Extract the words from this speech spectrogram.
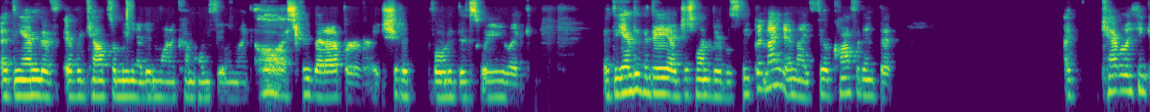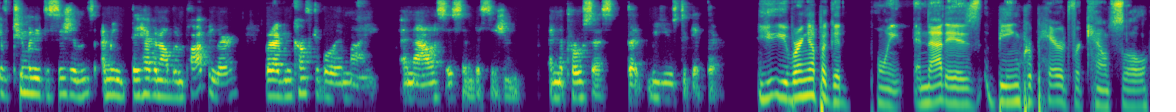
at the end of every council meeting, I didn't want to come home feeling like, oh, I screwed that up or I should have voted this way. Like at the end of the day, I just wanted to be able to sleep at night. And I feel confident that I can't really think of too many decisions. I mean, they haven't all been popular, but I've been comfortable in my analysis and decision and the process that we use to get there. You you bring up a good point, and that is being prepared for council,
